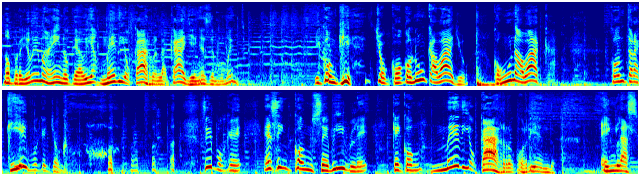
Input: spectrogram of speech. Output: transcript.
No, pero yo me imagino que había medio carro en la calle en ese momento. ¿Y con quién chocó? Con un caballo, con una vaca. ¿Contra quién fue que chocó? sí, porque es inconcebible que con medio carro corriendo en las,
